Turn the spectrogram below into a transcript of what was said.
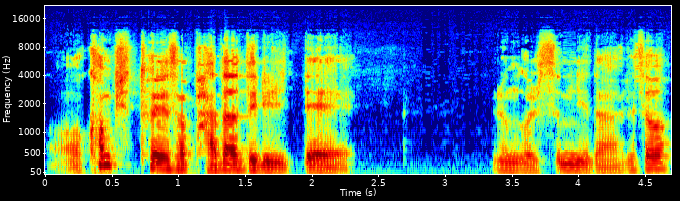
어, 컴퓨터에서 받아들일 때 이런 걸 씁니다. 그래서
